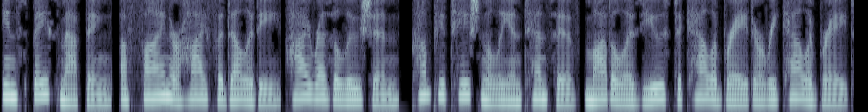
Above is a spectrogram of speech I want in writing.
In space mapping, a fine or high fidelity high resolution, computationally intensive model is used to calibrate or recalibrate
